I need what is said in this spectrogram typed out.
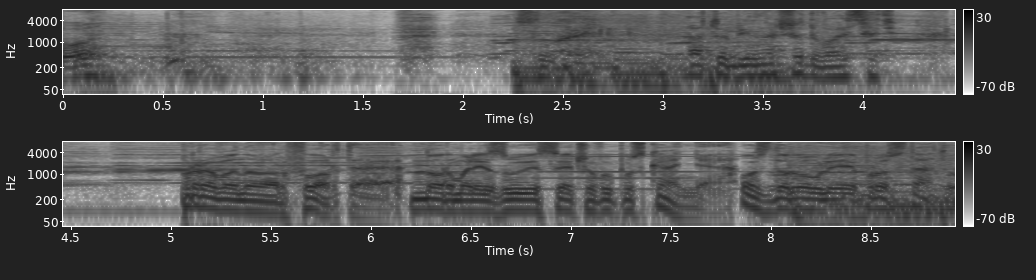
Ого. Слухай, а тобі наче 20. Правонор Форте нормалізує сечовипускання, оздоровлює простату,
